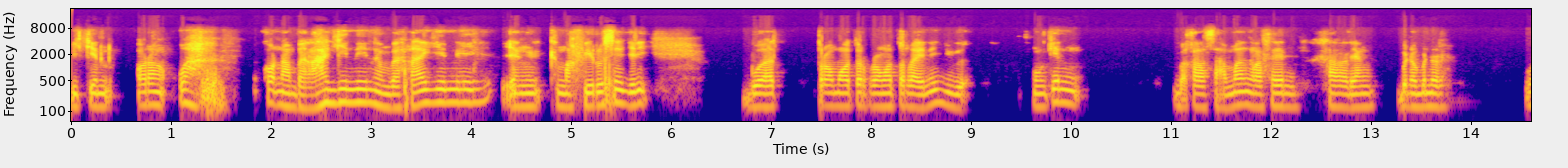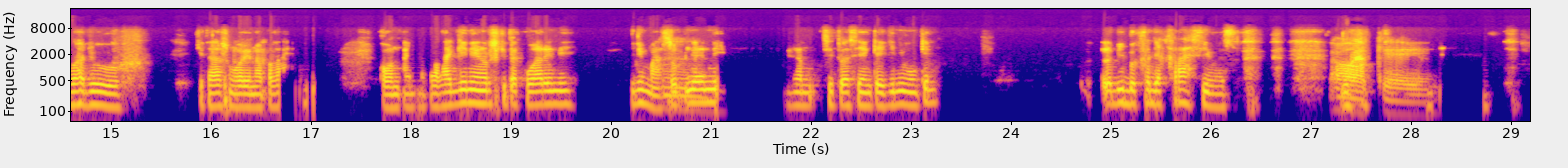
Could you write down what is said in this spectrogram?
bikin orang wah kok nambah lagi nih nambah lagi nih yang kena virusnya. Jadi buat promotor-promotor lainnya juga mungkin bakal sama ngerasain hal yang bener-bener waduh kita harus ngeluarin apa lagi? Konten apa lagi nih yang harus kita keluarin nih? Ini masuk Hmm. nih dengan situasi yang kayak gini? Mungkin lebih bekerja keras sih mas. Oke.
